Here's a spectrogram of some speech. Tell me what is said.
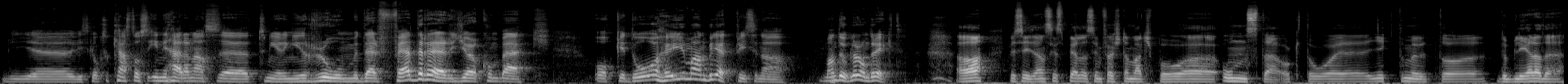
Vi, eh, vi ska också kasta oss in i herrarnas turnering i Rom där Federer gör comeback. Och då höjer man biljettpriserna. Man dubblar dem direkt. Ja precis, han ska spela sin första match på eh, onsdag och då eh, gick de ut och dubblerade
